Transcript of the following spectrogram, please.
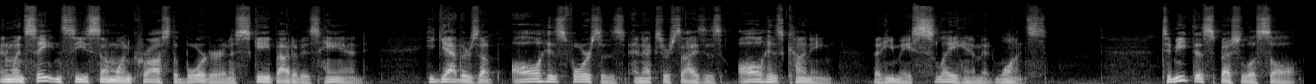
And when Satan sees someone cross the border and escape out of his hand, he gathers up all his forces and exercises all his cunning that he may slay him at once. To meet this special assault,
